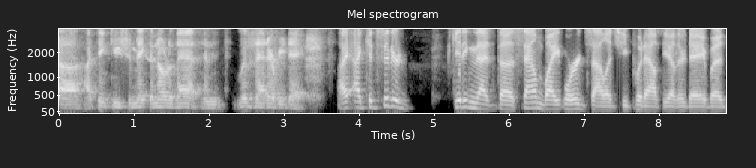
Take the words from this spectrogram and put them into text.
uh, I think you should make a note of that and live that every day. I, I considered getting that uh, soundbite word salad she put out the other day, but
